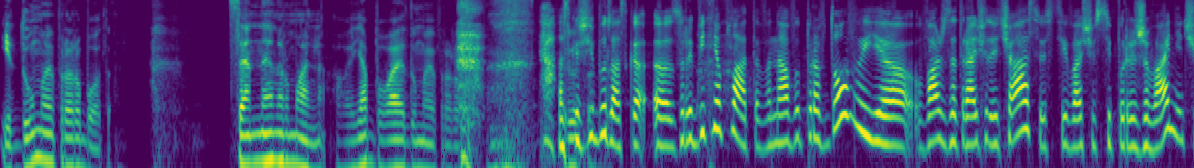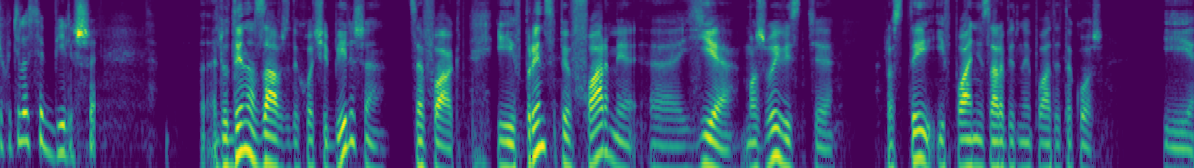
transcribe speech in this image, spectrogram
і думаю про роботу. Це ненормально, але я буває думаю про роботу. А скажіть, будь ласка, е, заробітня плата вона виправдовує ваш затрачений час, ось ці ваші всі переживання, чи хотілося б більше? Людина завжди хоче більше, це факт. І в принципі в фармі е, є можливість е, рости і в плані заробітної плати також. І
